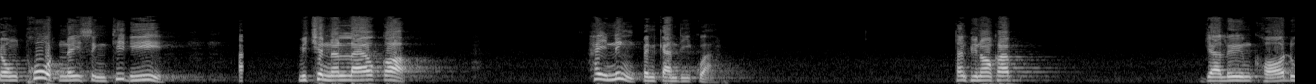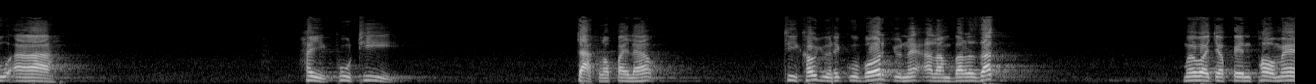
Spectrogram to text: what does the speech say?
จงพูดในสิ่งที่ดี มิเช่นนั้นแล้วก็ให้นิ่งเป็นการดีกว่า ท่านพี่น้องครับ อย่าลืมขอดูอา ให้ผู้ที่จากเราไปแล้ว ที่เขาอยู่ในกูโบสอยู่ในอาลัมบารซักไม่ว่าจะเป็นพ่อแม่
